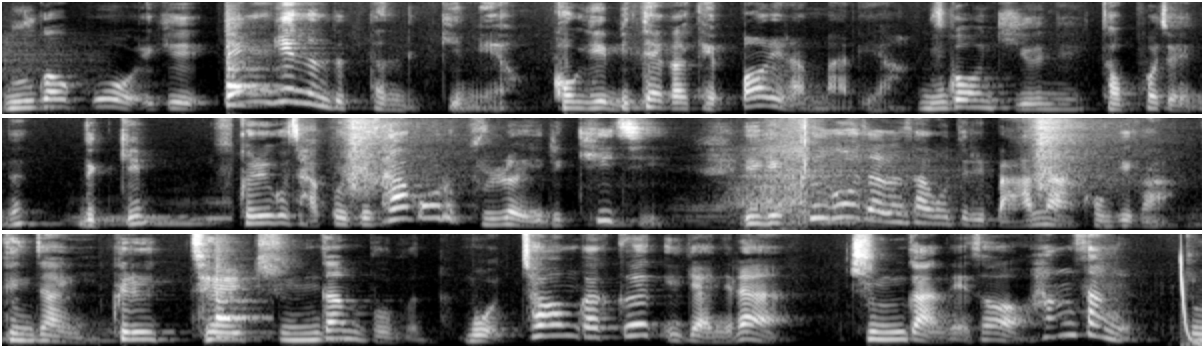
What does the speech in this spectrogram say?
무겁고 이렇게 땡기는 듯한 느낌이에요. 거기 밑에가 갯벌이란 말이야. 무거운 기운이 덮어져 있는 느낌? 그리고 자꾸 이렇게 사고를 불러일으키지. 이게 크고 작은 사고들이 많아, 거기가. 굉장히. 그리고 제일 중간 부분. 뭐, 처음과 끝 이게 아니라 중간에서 항상 좀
